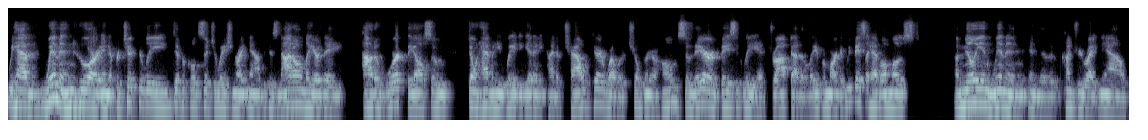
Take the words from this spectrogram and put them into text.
We have women who are in a particularly difficult situation right now because not only are they out of work, they also don't have any way to get any kind of childcare while their children are home. So they are basically have dropped out of the labor market. We basically have almost a million women in the country right now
